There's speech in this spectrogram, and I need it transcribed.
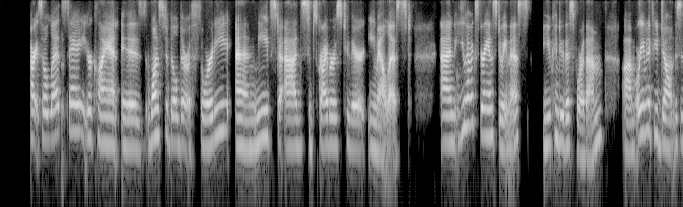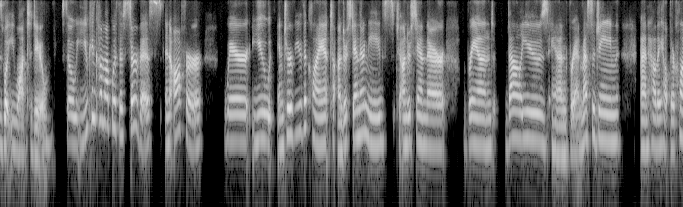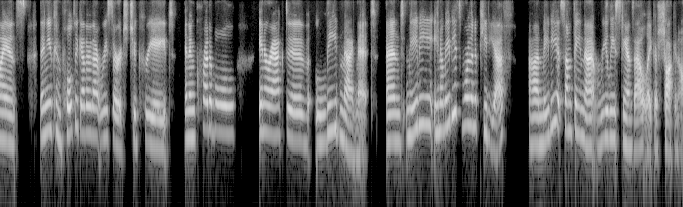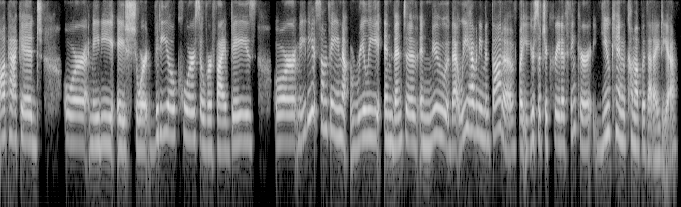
all right so let's say your client is wants to build their authority and needs to add subscribers to their email list and you have experience doing this you can do this for them um, or even if you don't this is what you want to do so you can come up with a service an offer where you interview the client to understand their needs, to understand their brand values and brand messaging and how they help their clients. Then you can pull together that research to create an incredible interactive lead magnet. And maybe, you know, maybe it's more than a PDF. Uh, maybe it's something that really stands out, like a shock and awe package, or maybe a short video course over five days, or maybe it's something really inventive and new that we haven't even thought of, but you're such a creative thinker, you can come up with that idea.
